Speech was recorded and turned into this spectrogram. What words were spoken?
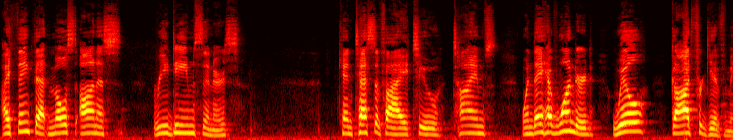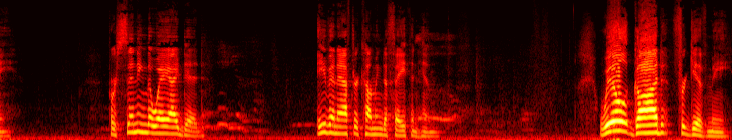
I think that most honest, redeemed sinners can testify to times when they have wondered, Will God forgive me for sinning the way I did, even after coming to faith in Him? Will God forgive me?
